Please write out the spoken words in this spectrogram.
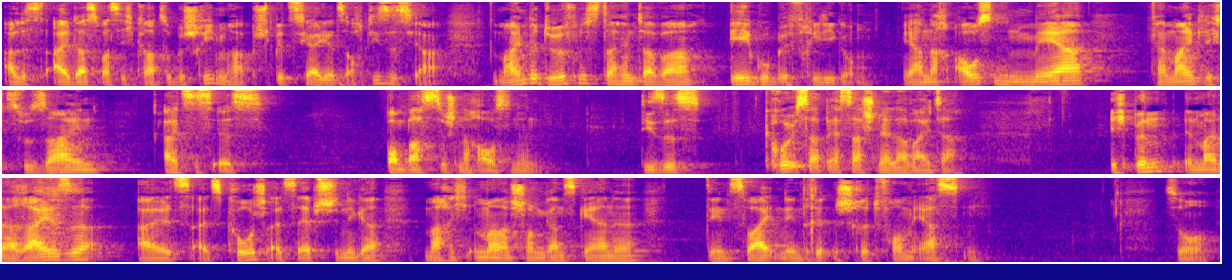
alles, all das, was ich gerade so beschrieben habe, speziell jetzt auch dieses Jahr. Mein Bedürfnis dahinter war Ego-Befriedigung. Ja, nach außen hin mehr vermeintlich zu sein, als es ist. Bombastisch nach außen hin. Dieses größer, besser, schneller, weiter. Ich bin in meiner Reise als, als Coach, als Selbstständiger, mache ich immer schon ganz gerne den zweiten, den dritten Schritt vorm ersten. So.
